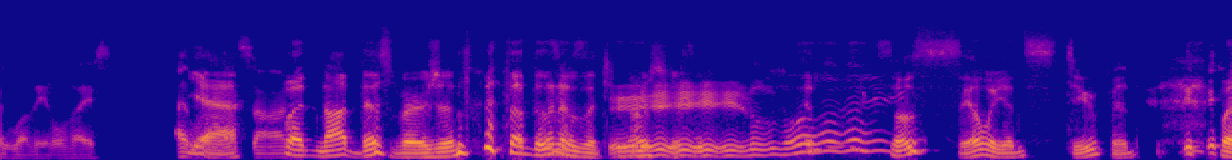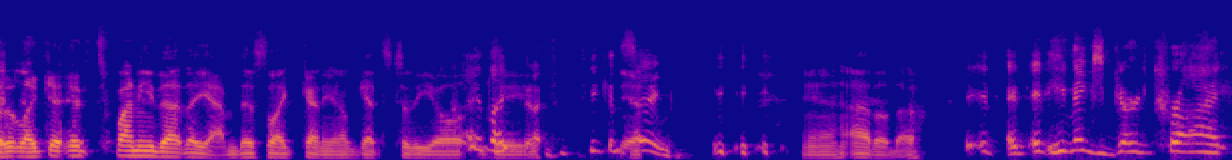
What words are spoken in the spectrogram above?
love Edelweiss. I love Yeah, that song. but not this version. I thought this a- was atrocious. So silly and stupid. But it, like it, it's funny that uh, yeah, this like kind of you know gets to the old. I like the- that. He can yeah. sing. Yeah, I don't know. it, it, he makes Gerd cry.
